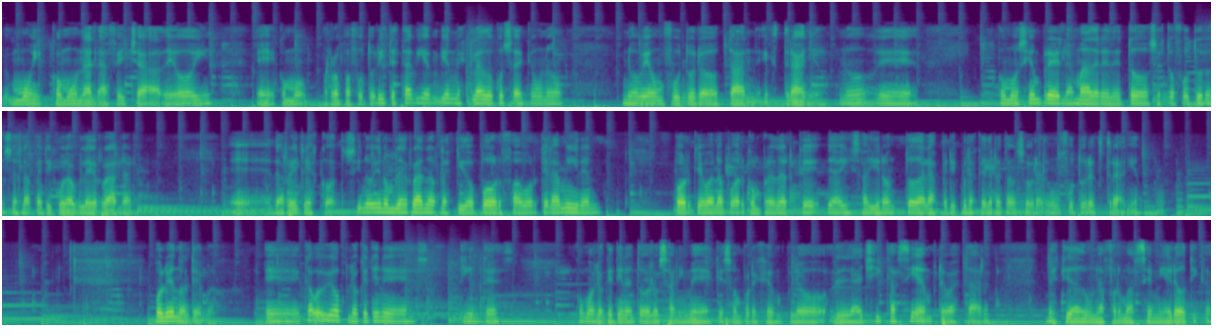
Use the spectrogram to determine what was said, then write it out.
muy común a la fecha de hoy, eh, como ropa futurista. Está bien, bien mezclado, cosa de que uno no vea un futuro tan extraño, ¿no? Eh, como siempre, la madre de todos estos futuros es la película Blade Runner eh, de Ridley Scott. Si no vieron Blade Runner, les pido por favor que la miren, porque van a poder comprender que de ahí salieron todas las películas que tratan sobre algún futuro extraño. Volviendo al tema, eh, Cabo lo que tiene es tintes como lo que tienen todos los animes, que son por ejemplo, la chica siempre va a estar vestida de una forma semi-erótica.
